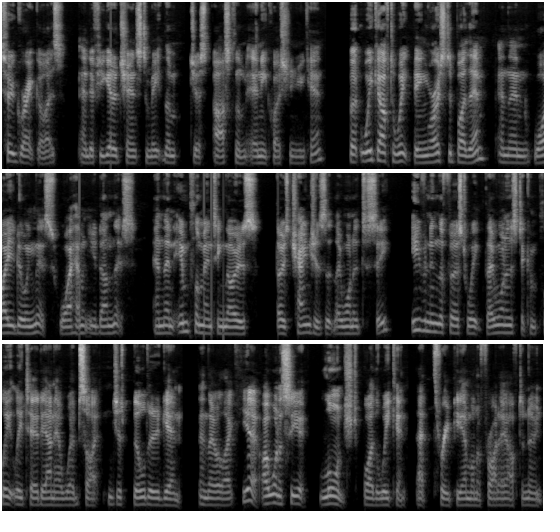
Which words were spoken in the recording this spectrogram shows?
two great guys. And if you get a chance to meet them, just ask them any question you can. But week after week being roasted by them, and then why are you doing this? Why haven't you done this? And then implementing those those changes that they wanted to see even in the first week, they want us to completely tear down our website and just build it again. And they were like, yeah, I want to see it launched by the weekend at 3 p.m. on a Friday afternoon.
